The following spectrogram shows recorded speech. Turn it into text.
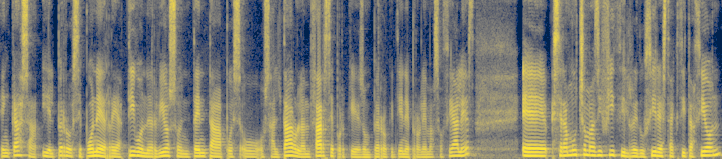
en casa y el perro se pone reactivo, nervioso, intenta pues o, o saltar o lanzarse porque es un perro que tiene problemas sociales, eh, será mucho más difícil reducir esta excitación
